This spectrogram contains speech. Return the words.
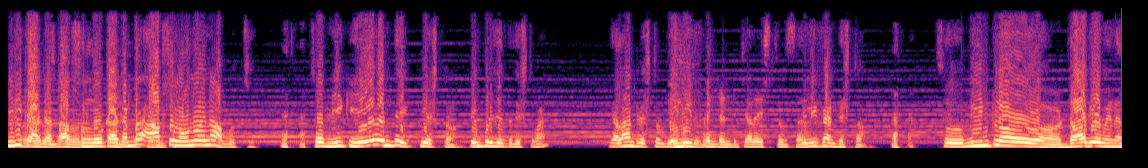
ఇది కాకుండా. ఆప్షన్లో కాకుండా. ఆప్షన్లో ఉన్నవైనా ఆపొచ్చు సో మీకు ఏదంటే ఎక్కువ ఇష్టం? పెంపుడు జంతువులు ఇష్టమా? ఎలాంటి ఇష్టం ఎలిఫెంట్ అంటే చాలా ఇష్టం సార్. ఎలిఫెంట్ ఇష్టం. సో మీ ఇంట్లో డాగ్ ఏమైనా?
